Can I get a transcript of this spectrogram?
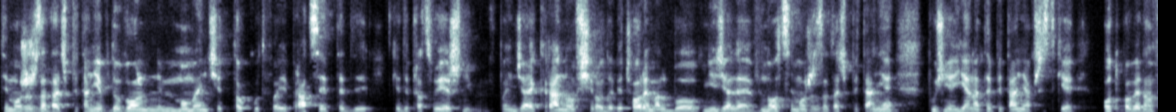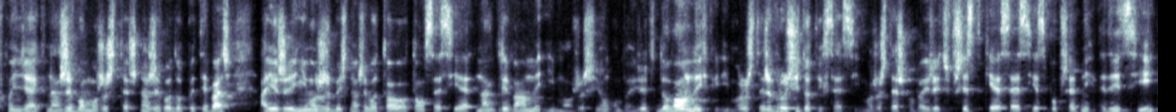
ty możesz zadać pytanie w dowolnym momencie toku twojej pracy, wtedy, kiedy pracujesz, nie wiem, w poniedziałek rano, w środę wieczorem albo w niedzielę w nocy możesz zadać pytanie. Później ja na te pytania wszystkie odpowiadam w poniedziałek na żywo, możesz też na żywo dopytywać, a jeżeli nie możesz być na żywo, to tą sesję nagrywamy i możesz ją obejrzeć w dowolnej chwili. Możesz też wrócić do tych sesji, możesz też obejrzeć wszystkie sesje z poprzednich edycji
